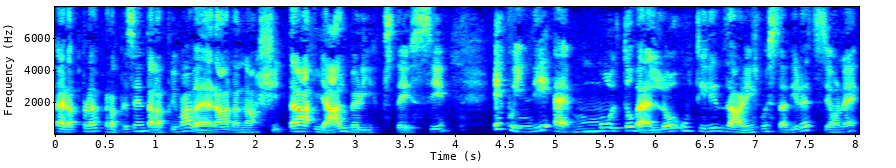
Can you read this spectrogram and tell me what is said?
rappresenta la primavera, la nascita, gli alberi stessi e quindi è molto bello utilizzare in questa direzione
